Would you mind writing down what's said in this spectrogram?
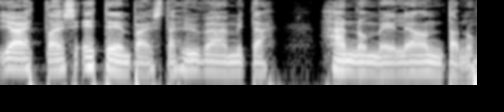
Jaettaisiin eteenpäin sitä hyvää, mitä hän on meille antanut.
